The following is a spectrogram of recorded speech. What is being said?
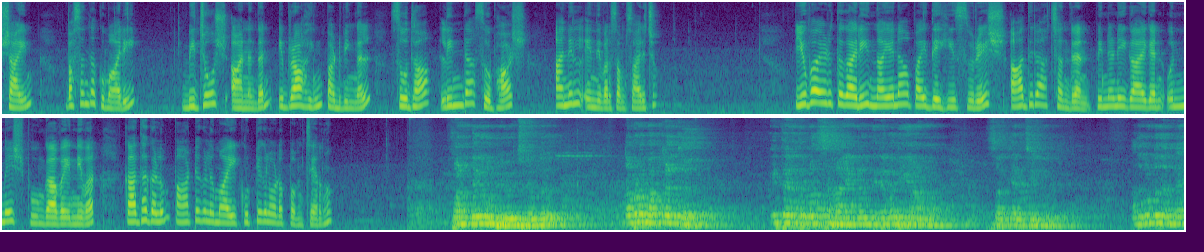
Shine Vasanthakumari Bijosh Anandan Ibrahim Padwingal Sudha Linda Subhash Anil എന്നിവർ സംസാരിച്ചു. യുവ എഴുത്തുകാരി നയന വൈദേഹി സുരേഷ് ആതിര ചന്ദ്രൻ പിന്നണി ഗായകൻ ഉന്മേഷ് പൂങ്കാവ് എന്നിവർ കഥകളും പാട്ടുകളുമായി കുട്ടികളോടൊപ്പം ചേർന്നു. ഉപയോഗിച്ചുകൊണ്ട് നമ്മുടെ മക്കൾക്ക് ഇത്തരത്തിലുള്ള സഹായങ്ങൾ നിരവധിയാണ് സർക്കാർ ചെയ്യുന്നത്. അതുകൊണ്ട് തന്നെ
